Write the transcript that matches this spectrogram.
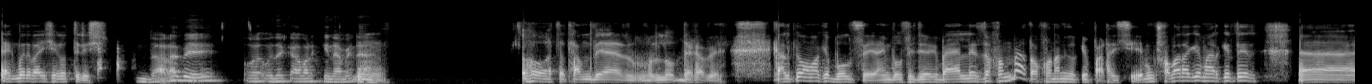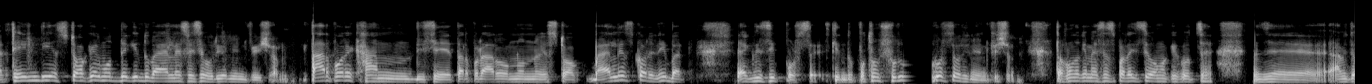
একবারে বাইশ একত্রিশ। দাঁড়াবে ও- ওদেরকে আবার কিনাবে না। ও আচ্ছা থামবে আর লোভ দেখাবে। কালকেও আমাকে বলছে, আমি বলছি যে বায়ারলেস যখন না, তখন আমি ওকে পাঠাইছি। এবং সবার আগে মার্কেটের টেন দিয়ে স্টকের মধ্যে কিন্তু বায়ারলেস হয়েছে ওরিয়ন ইনফিউশন তারপরে খান দিছে, তারপরে আরও অন্য অন্য স্টক বায়ারলেস করেনি বাট অ্যাগ্রেসিভ করছে। কিন্তু প্রথম শুরু করছে ওরিয়ন ইনফিউশন তখন ওকে মেসেজ পাঠাইছি আমাকে করছে যে, আমি তো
